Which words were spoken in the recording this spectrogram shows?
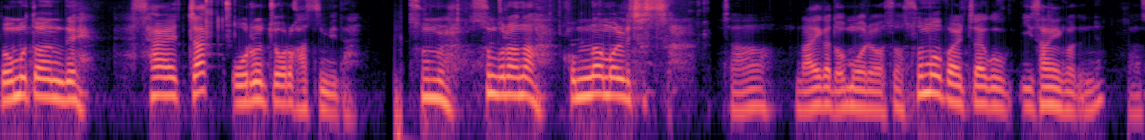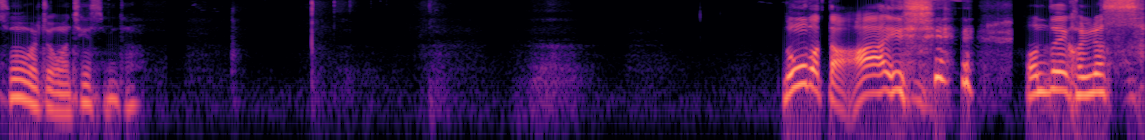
너무 떴는데 살짝 오른쪽으로 갔습니다. 스물 스물 하나. 겁나 멀리 쳤어. 자 나이가 너무 어려워서 스무 발자국 이상이거든요. 자, 스무 발자국만 치겠습니다 너무 봤다. 아 이씨. 언더에 걸렸어.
